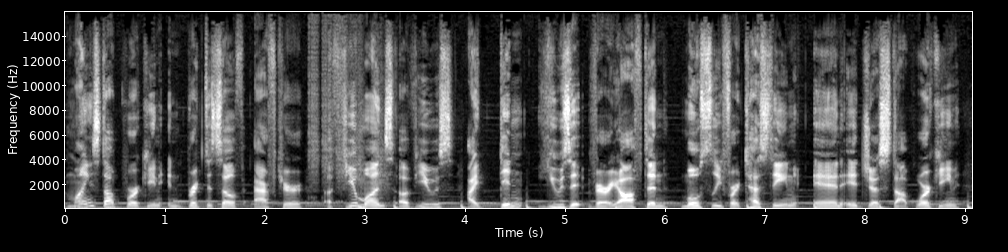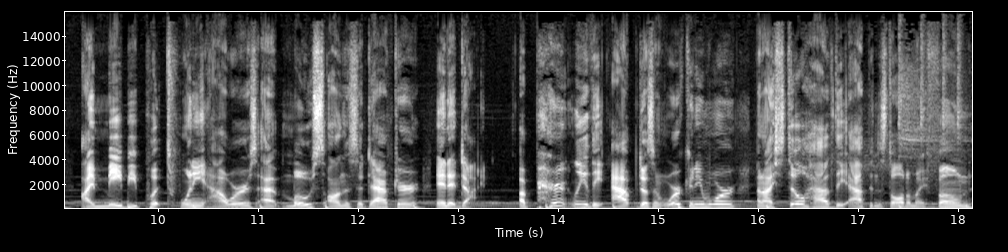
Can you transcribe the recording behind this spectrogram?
mine stopped working and bricked itself after a few months of use. I didn't use it very often, mostly for testing, and it just stopped working. I maybe put 20 hours at most on this adapter and it died. Apparently the app doesn't work anymore and I still have the app installed on my phone,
